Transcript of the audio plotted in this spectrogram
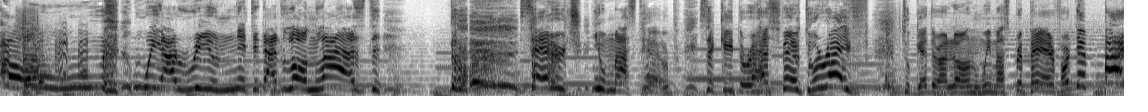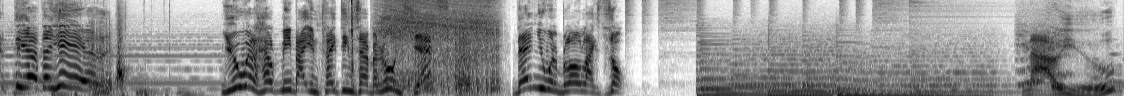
Oh, we are reunited at long last. Serge, you must help. The caterer has failed to arrive. Together alone, we must prepare for the party of the year. You will help me by inflating the balloons, yes? Then you will blow like so. Now you.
